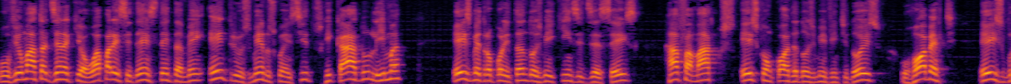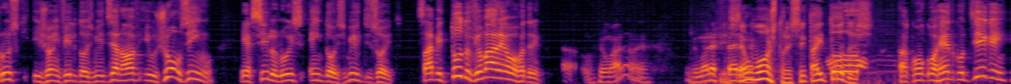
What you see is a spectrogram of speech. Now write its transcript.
O Vilmar está dizendo aqui, ó, o Aparecidense tem também, entre os menos conhecidos, Ricardo Lima, ex-metropolitano 2015 e 16, Rafa Marcos, ex-Concórdia 2022, o Robert, ex-Brusque e Joinville 2019, e o Joãozinho, Ercílio Luz, em 2018. Sabe tudo, Vilmar, hein, Rodrigo? O Vilmar é. O Vilmar é fera. Esse é um né? monstro, esse tá em todas. Oh, tá concorrendo contigo, hein?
